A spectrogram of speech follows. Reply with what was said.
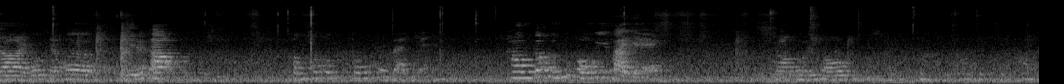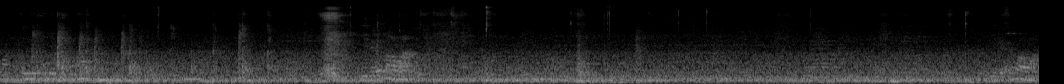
Rồi cô cảm ơn. Gì nữa không? Không có hứng thú với bài giảng. Không có hứng thú với bài giảng. Không hứng thú không thì chị không có hứng thú với bài giảng. gì nữa không ạ gì nữa không ạ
